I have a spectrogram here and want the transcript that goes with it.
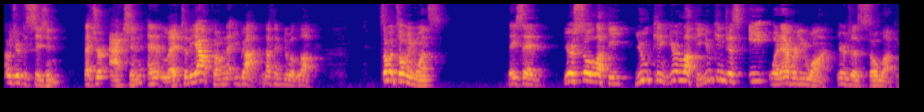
That was your decision. That's your action, and it led to the outcome that you got. Nothing to do with luck. Someone told me once, they said, you're so lucky. You can, you're lucky. You can just eat whatever you want. You're just so lucky.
